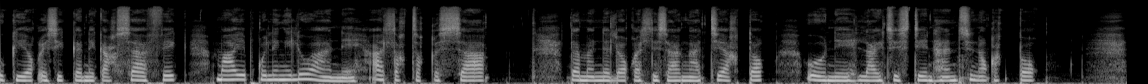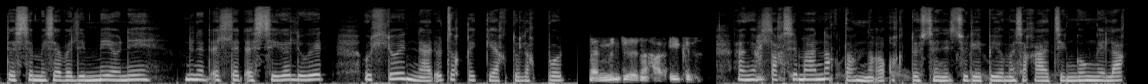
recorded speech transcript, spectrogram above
укиоқ исикканикарсааффик мааяп qulingilуаани ааллартеққиссаақ. Таманнал оқаллисаангаатсиартоқ ууни лайтистин хансин оқарпоқ. Тассамисавалиммиуни нунат аллат ассигалугит уллуиннаат утеққиккиартулерпут men myndighederne har ikke ангерларсимааннартарнер оқартуссанит сулипиумасақаатингунгилақ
